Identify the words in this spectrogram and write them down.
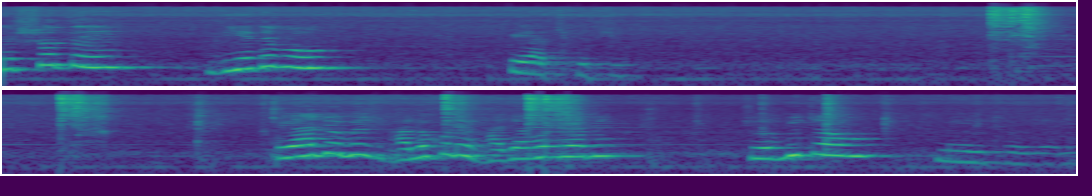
এর সাথে দিয়ে দেব পেঁয়াজ কুচি। পেঁয়াজও বেশ ভালো করে ভাজা হয়ে যাবে, চর্বিটাও মেল্ট হয়ে যাবে।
